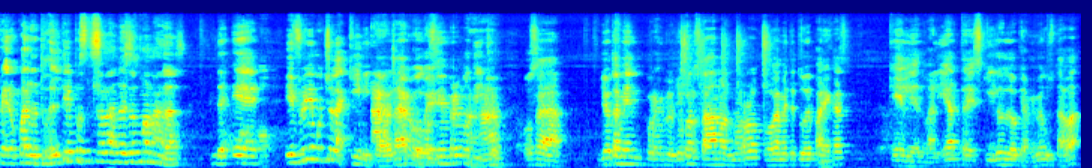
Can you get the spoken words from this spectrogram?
Pero cuando todo el tiempo estás hablando de esas mamadas, De- eh, influye mucho la química, Ah, ¿verdad? claro, Como güey. siempre hemos Ajá. dicho. O sea, yo también, por ejemplo, yo cuando estaba más morro, obviamente tuve parejas que les valía 3 kilos lo que a mí me gustaba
